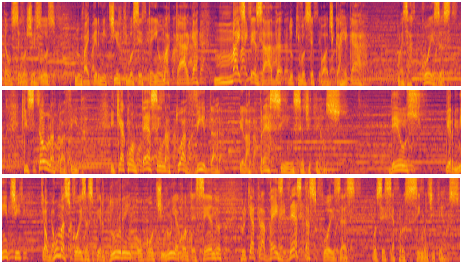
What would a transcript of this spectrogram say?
Então, o Senhor Jesus não vai permitir que você tenha uma carga mais pesada do que você pode carregar. Mas há coisas que estão na tua vida e que acontecem na tua vida pela presciência de Deus. Deus permite que algumas coisas perdurem ou continuem acontecendo, porque através destas coisas você se aproxima de Deus.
